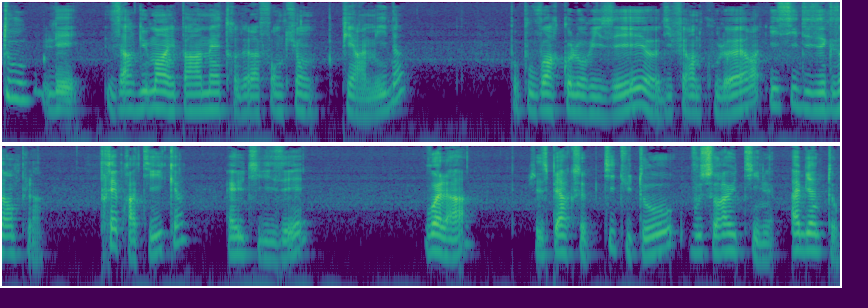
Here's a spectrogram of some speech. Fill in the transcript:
tous les arguments et paramètres de la fonction pyramide pour pouvoir coloriser euh, différentes couleurs. Ici des exemples très pratiques à utiliser. Voilà, j'espère que ce petit tuto vous sera utile. À bientôt.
